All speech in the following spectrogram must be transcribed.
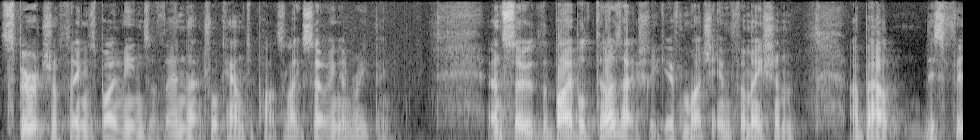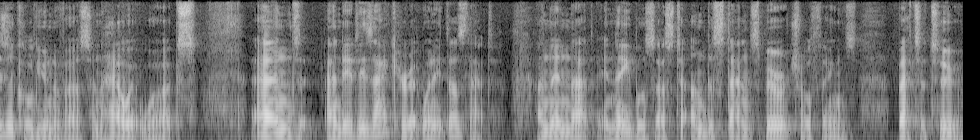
spiritual things by means of their natural counterparts, like sowing and reaping. And so the Bible does actually give much information about this physical universe and how it works, and, and it is accurate when it does that. And then that enables us to understand spiritual things better too.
